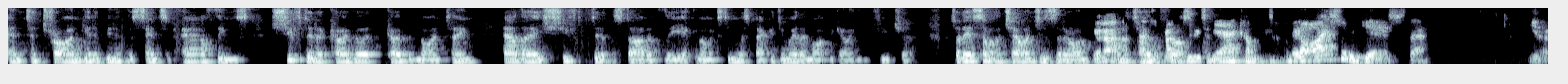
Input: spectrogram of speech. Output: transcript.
and to try and get a bit of a sense of how things shifted at COVID 19, how they shifted at the start of the economic stimulus package, and where they might be going in the future. So there's some of the challenges that are on, yeah, on the table for us. To, outcome. I mean, I sort of guess that, you know,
